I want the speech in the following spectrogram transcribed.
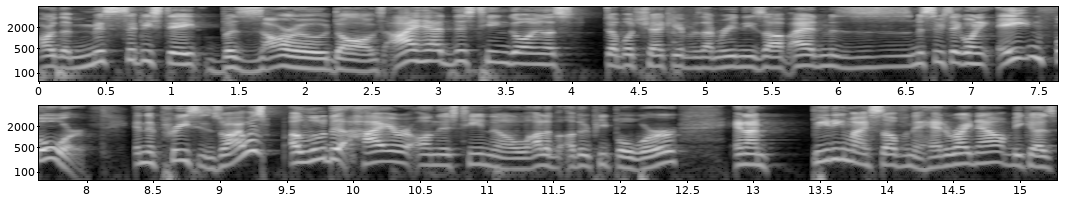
are the Mississippi State Bizarro Dogs. I had this team going, let's double check here as I'm reading these off. I had Mississippi State going 8 and 4 in the preseason. So I was a little bit higher on this team than a lot of other people were. And I'm beating myself in the head right now because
